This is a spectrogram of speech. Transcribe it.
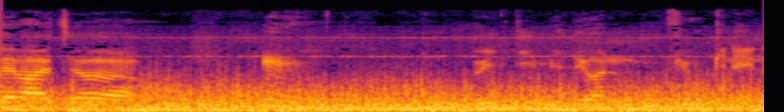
त्यसले भएको ट्वेन्टी मिलियन भ्यू किन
